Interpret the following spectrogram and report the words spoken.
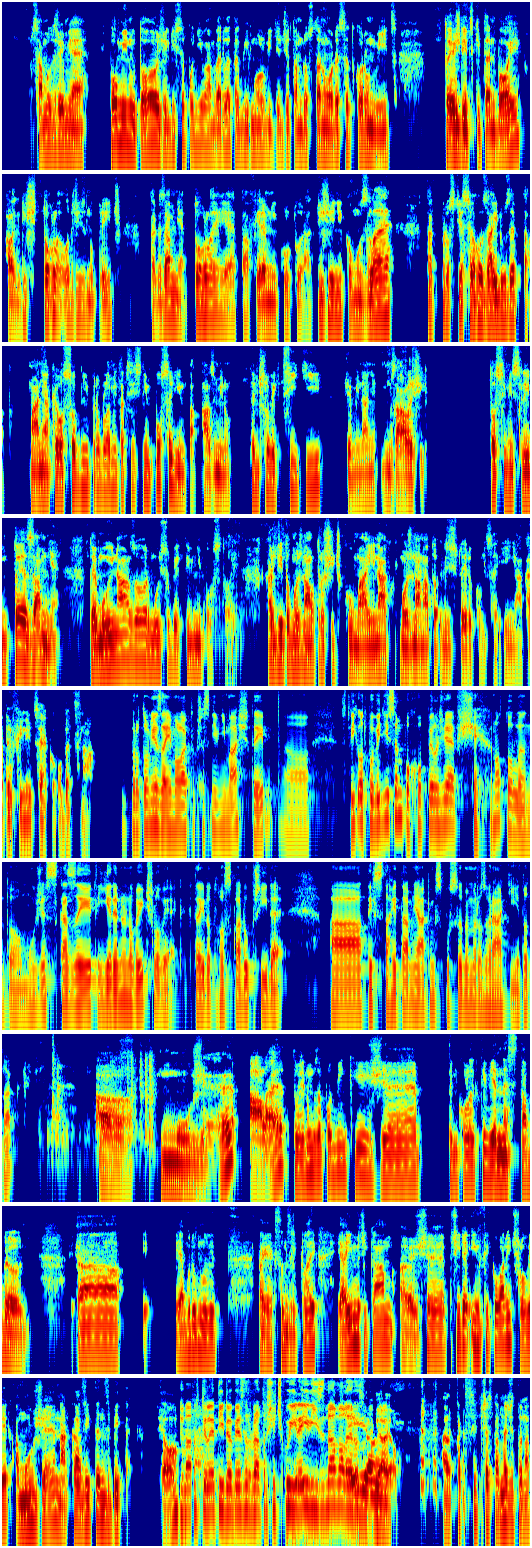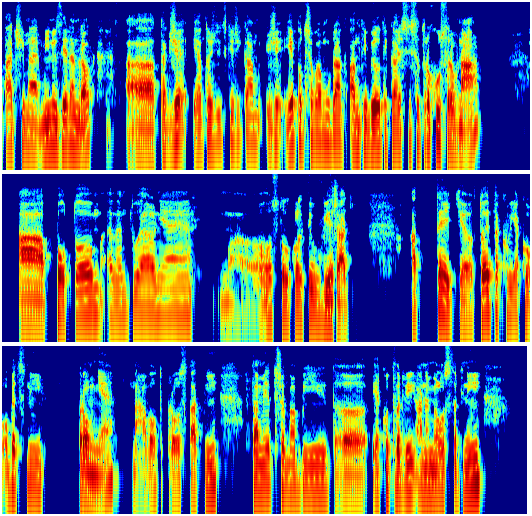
samozřejmě pomínu toho, že když se podívám vedle, tak bych mohl vidět, že tam dostanu o 10 korun víc. To je vždycky ten boj, ale když tohle odříznu pryč, tak za mě tohle je ta firemní kultura. Když je někomu zlé, tak prostě se ho zajdu zeptat. Má nějaké osobní problémy, tak si s ním posedím 15 minut. Ten člověk cítí, že mi na něm záleží. To si myslím, to je za mě. To je můj názor, můj subjektivní postoj. Každý to možná trošičku má jinak, možná na to existuje dokonce i nějaká definice jako obecná. Proto mě zajímalo, jak to přesně vnímáš ty. Eh, z tvých odpovědí jsem pochopil, že všechno tohle může skazit jeden nový člověk, který do toho skladu přijde a ty vztahy tam nějakým způsobem rozvrátí. Je to tak? A může, ale to jenom za podmínky, že ten kolektiv je nestabilní. Já, já budu mluvit tak, jak jsem zvyklý. Já jim říkám, že přijde infikovaný člověk a může nakazit ten zbytek. Jo? Mám v této době zrovna trošičku jiný význam, ale rozumím. Jo, jo, jo. A tak si představme, že to natáčíme minus jeden rok. A, takže já to vždycky říkám, že je potřeba mu dát antibiotika, jestli se trochu srovná, a potom eventuálně ho z toho kolektivu vyřadit. A teď, to je takový jako obecný pro mě návod, pro ostatní, tam je třeba být uh, jako tvrdý a nemilosrdný.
